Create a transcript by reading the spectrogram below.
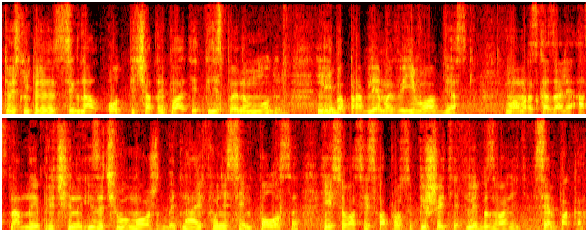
то есть не передает сигнал от печатной платы к дисплейному модулю, либо проблема в его обвязке. Мы вам рассказали основные причины, из-за чего может быть на iPhone 7 полосы. Если у вас есть вопросы, пишите, либо звоните. Всем пока!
